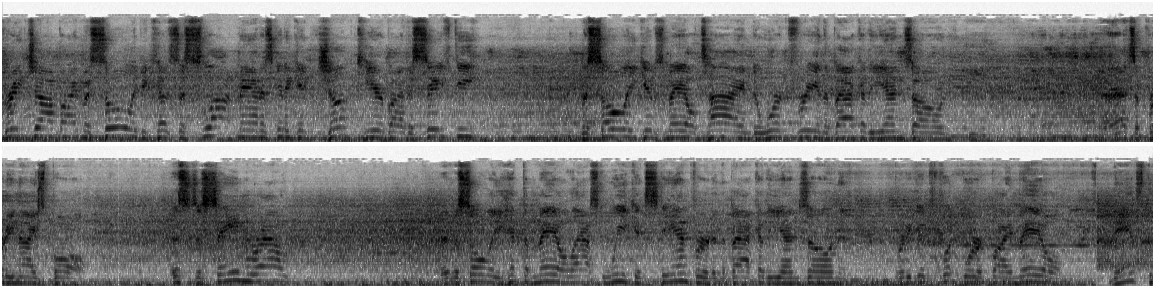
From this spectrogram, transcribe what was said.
Great job by Masoli because the slot man is going to get jumped here by the safety. Masoli gives Maehl time to work free in the back of the end zone. Now, that's a pretty nice ball. This is the same route that Masoli hit the Maehl last week at Stanford in the back of the end zone. And pretty good footwork by Maehl. Nance the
